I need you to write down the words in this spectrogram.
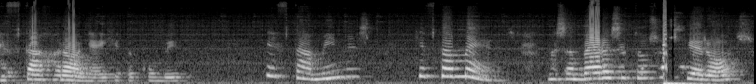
Εφτά χρόνια είχε το κουμπί εφτά μήνες και εφτά μέρες. Μας σαν πέρασε τόσο καιρός,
